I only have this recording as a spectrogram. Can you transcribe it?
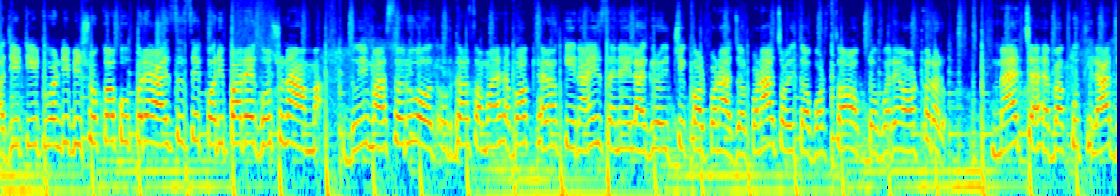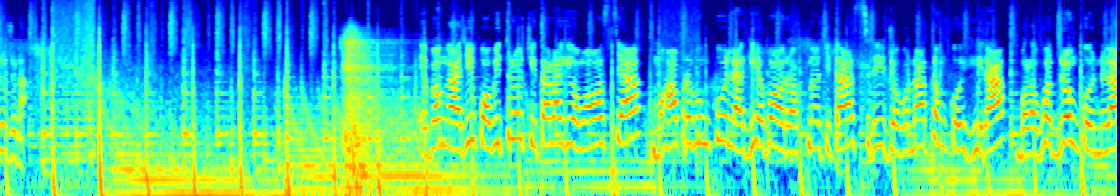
আজি টি ଟ୍ୱେଣ୍ଟି ବିଶ୍ୱକପ୍ ଉପରେ ଆଇସିସି କରିପାରେ ଘୋଷଣା ଦୁଇ ମାସରୁ ଉର୍ଦ୍ଧ୍ୱ ସମୟ ହେବ ଖେଳ କି ନାହିଁ ସେ ନେଇ ଲାଗି ରହିଛି କଳ୍ପନା ଜଳ୍ପନା ଚଳିତ ବର୍ଷ ଅକ୍ଟୋବରରେ ଅଠରରୁ ମ୍ୟାଚ୍ ହେବାକୁ ଥିଲା ଯୋଜନା ଏବଂ ଆଜି ପବିତ୍ର ଚିତାଲାଗି ଅମାବାସ୍ୟା ମହାପ୍ରଭୁଙ୍କୁ ଲାଗିହେବ ରତ୍ନଚିତା ଶ୍ରୀ ଜଗନ୍ନାଥଙ୍କୁ ହୀରା ବଳଭଦ୍ରଙ୍କୁ ନୀଳା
